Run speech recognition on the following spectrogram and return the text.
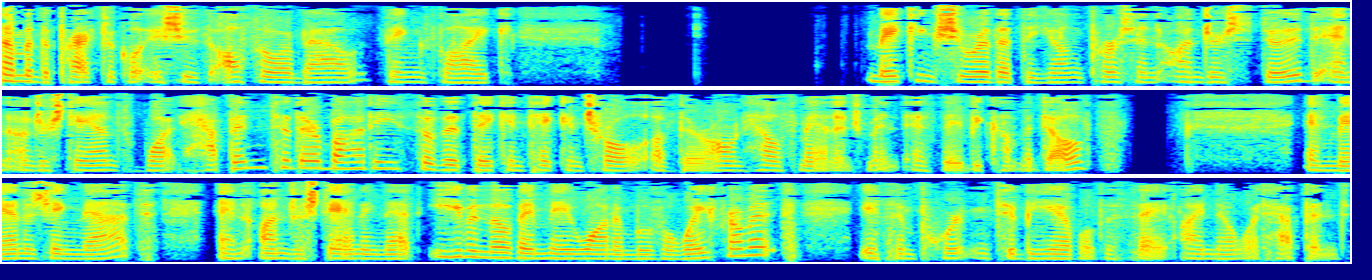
some of the practical issues also about things like making sure that the young person understood and understands what happened to their body so that they can take control of their own health management as they become adults and managing that and understanding that even though they may want to move away from it, it's important to be able to say, I know what happened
